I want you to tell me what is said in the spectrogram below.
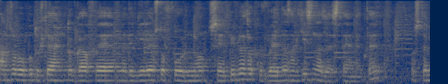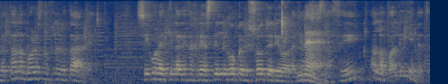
άνθρωπο που του φτιάχνει τον καφέ, με την κυρία στο φούρνο, σε επίπεδο κουβέντας, να αρχίσει να ζεσταίνεται, ώστε μετά να μπορέσει να φλερτάρει. Σίγουρα εκεί δηλαδή θα χρειαστεί λίγο περισσότερη ώρα για Ναι. να σταθεί, αλλά πάλι γίνεται.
